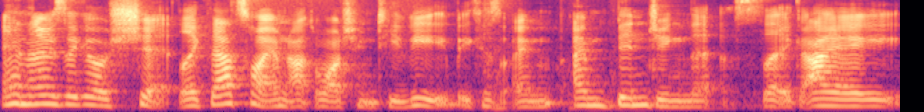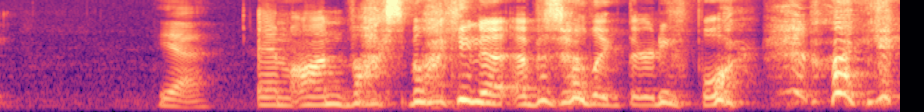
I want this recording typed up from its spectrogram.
And then I was like, oh shit, like that's why I'm not watching TV because I'm I'm binging this. Like I Yeah. am on Vox Machina episode like 34. like just,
